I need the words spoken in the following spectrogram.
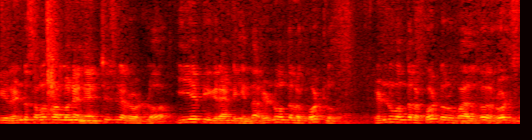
ఈ రెండు సంవత్సరాల్లోనే నేను చూసిన రోడ్లో ఈఏపీ గ్రాంట్ కింద రెండు వందల కోట్లు రెండు వందల కోట్ల రూపాయలతో రోడ్స్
